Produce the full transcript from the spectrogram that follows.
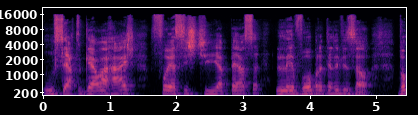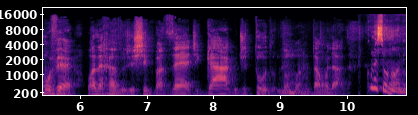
um certo Guel Arraes, foi assistir a peça, levou para a televisão. Vamos ver o Alejandro de chimpanzé, de gago, de tudo. Vamos lá. Dá uma olhada. Como é seu nome?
